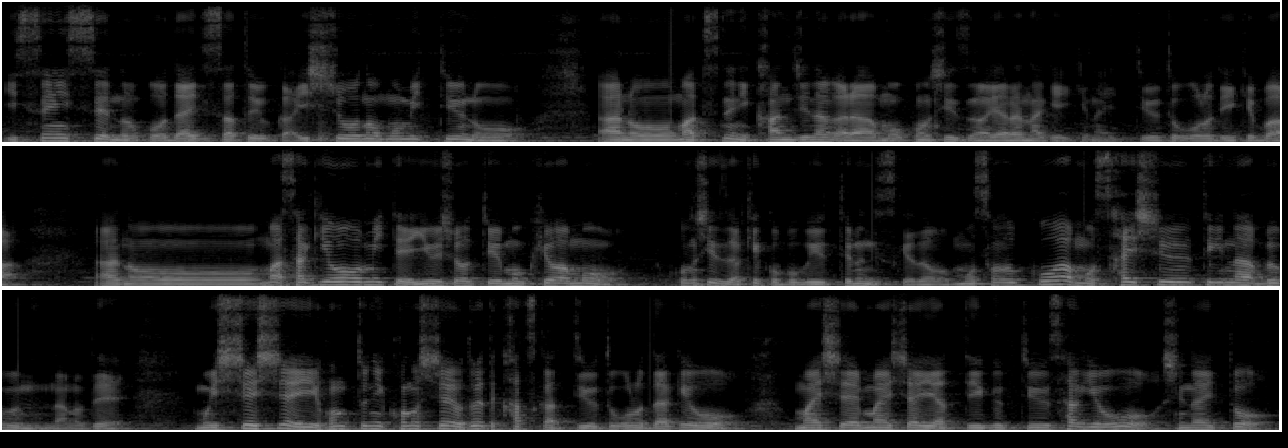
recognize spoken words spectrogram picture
一戦一戦のこう大事さというか、一生の重みっていうのをあの、まあ、常に感じながら、もう今シーズンはやらなきゃいけないっていうところでいけば、あのまあ、先を見て優勝という目標はもう、今シーズンは結構僕言ってるんですけど、もうそこはもう最終的な部分なので、もう一試合一試合本当にこの試合をどうやって勝つかっていうところだけを毎試合毎試合やっていくっていう作業をしないと、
